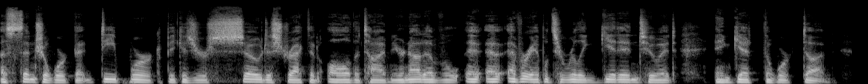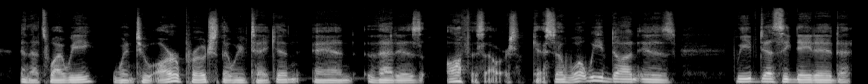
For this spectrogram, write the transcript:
essential work, that deep work, because you're so distracted all the time. You're not ever, ever able to really get into it and get the work done. And that's why we went to our approach that we've taken, and that is office hours. Okay. So what we've done is we've designated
